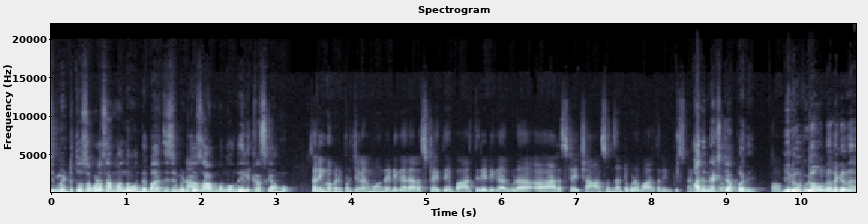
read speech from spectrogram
సిమెంట్తో కూడా సంబంధం ఉంది. భారతీయ సిమెంట్తో సంబంధం ఉంది ఈ లిక్కర్ స్కాము. సరే ఇంకొకటి ఇప్పుడు జగన్మోహన్ రెడ్డి గారు అరెస్ట్ అయితే భారతి రెడ్డి గారు కూడా అరెస్ట్ అయ్యే ఛాన్స్ ఉందంటూ కూడా వార్తలు వినిపిస్తున్నాయి అది. నెక్స్ట్ స్టెప్ అది. ఈ లోపుగా ఉండాలి కదా.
